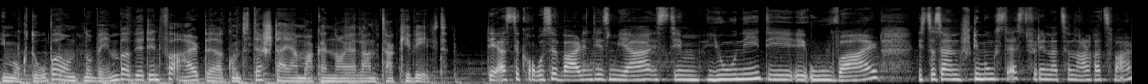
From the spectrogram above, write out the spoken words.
Im Oktober und November wird in Vorarlberg und der Steiermark ein neuer Landtag gewählt. Die erste große Wahl in diesem Jahr ist im Juni, die EU-Wahl. Ist das ein Stimmungstest für die Nationalratswahl?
